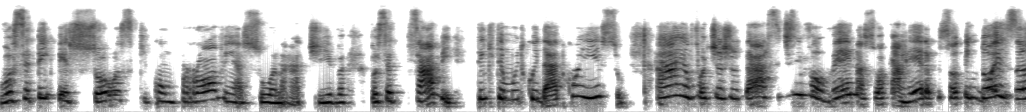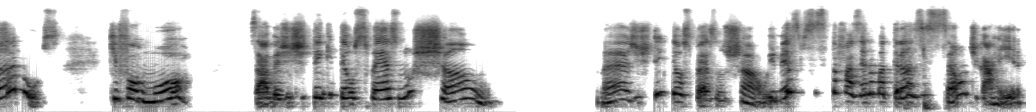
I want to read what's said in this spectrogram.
Você tem pessoas que comprovem a sua narrativa. Você sabe, tem que ter muito cuidado com isso. Ah, eu vou te ajudar a se desenvolver na sua carreira. A pessoa tem dois anos que formou, sabe? A gente tem que ter os pés no chão. Né? A gente tem que ter os pés no chão. E mesmo se você está fazendo uma transição de carreira,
